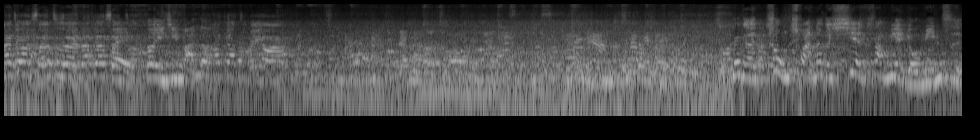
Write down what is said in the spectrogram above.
那这样绳子，那这样对，都已经满了。那这样子没有啊？那个重串那个线上面有名字，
